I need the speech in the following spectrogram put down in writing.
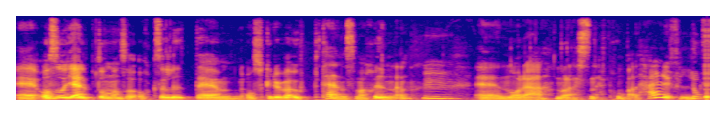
Eh, och så hjälpte hon oss också lite eh, att skruva upp tensmaskinen. Mm. Eh, några, några snäpp. Hon bara, det här är för lågt,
